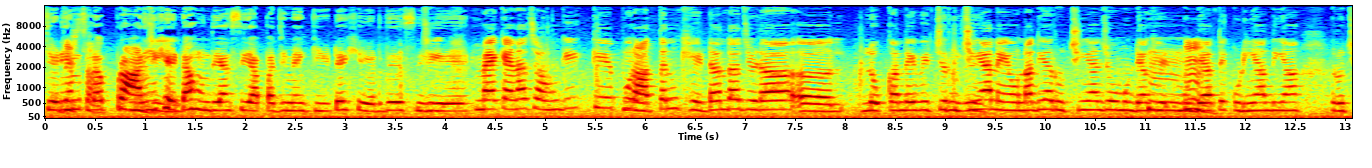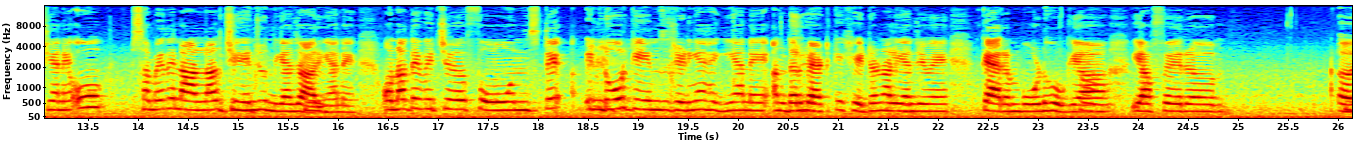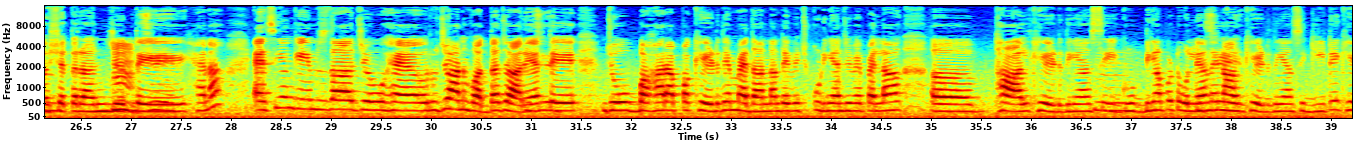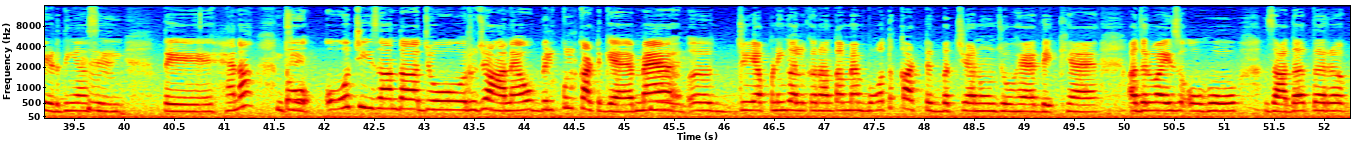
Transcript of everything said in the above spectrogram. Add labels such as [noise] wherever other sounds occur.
ਜਿਹੜੀਆਂ। ਮਤਲਬ ਪੁਰਾਣੀਆਂ ਜੀ। ਖੇਡਾਂ ਹੁੰਦੀਆਂ ਸੀ ਆਪਾਂ ਜਿਵੇਂ ਗੀਟੇ ਖੇਡਦੇ ਜੀ ਮੈਂ ਕਹਿਣਾ ਚਾਹੂੰਗੀ ਕਿ ਪੁਰਾਤਨ ਖੇਡਾਂ ਦਾ ਜਿਹੜਾ ਅ, ਲੋਕਾਂ ਦੇ ਵਿੱਚ ਰੁਚੀਆਂ ਨੇ ਉਹਨਾਂ ਦੀਆਂ ਰੁਚੀਆਂ ਜੋ ਮੁੰਡਿਆਂ ਖੇ- ਹਮ। ਮੁੰਡਿਆਂ ਤੇ ਕੁੜੀਆਂ ਦੀਆਂ ਰੁਚੀਆਂ ਨੇ ਉਹ ਸਮੇਂ ਦੇ ਨਾਲ ਨਾਲ ਜੀ। ਚੇਂਜ ਹੁੰਦੀਆਂ ਜਾ ਹਮ। ਰਹੀਆਂ ਨੇ ਉਹਨਾਂ ਦੇ ਵਿੱਚ ਫੋਨਸ ਤੇ ਇਨਡੋਰ ਗੇਮਸ ਜਿਹੜੀਆਂ ਹੈਗੀਆਂ ਨੇ ਅੰਦਰ ਜੀ। ਬੈਠ ਕੇ ਖੇਡਣ ਵਾਲੀਆਂ ਜਿਵੇਂ ਕੈਰਮ ਬੋਰਡ ਹੋ ਗਿਆ। ਜਾਂ ਫਿਰ ਅ, ਅ, ਸ਼ਤਰੰਜ ਹਮ, ਤੇ ਜੀ। ਹੈਨਾ ਐਸੀਆਂ ਗੇਮਸ ਦਾ ਜੋ ਹੈ ਉਹ ਰੁਝਾਨ ਵੱਧਦਾ ਜਾ ਰਿਹਾ ਜੀ। ਤੇ ਜੋ ਬਾਹਰ ਆਪਾਂ ਖੇਡਦੇ ਮੈਦਾਨਾਂ ਦੇ ਵਿੱਚ ਕੁੜੀਆਂ ਜਿਵੇਂ ਪਹਿਲਾਂ ਅ, ਥਾਲ ਖੇਡਦੀਆਂ ਸੀ ਹਮ। ਗੁੱਡੀਆਂ ਪਟੋਲਿਆਂ ਦੇ ਜੀ। ਨਾਲ ਖੇਡਦੀਆਂ ਸੀ ਗੀਟੇ ਖੇਡਦੀਆਂ ਸੀ ਹਮ। ਤੇ ਹੈਨਾ ਜੀ। ਤਾਂ ਉਹ ਚੀਜ਼ਾਂ ਦਾ ਜੋ ਰੁਝਾਨ ਹੈ ਉਹ ਬਿਲਕੁਲ ਘਟ ਗਿਆ ਹੈ ਮੈਂ ਹਮ। ਅ, ਜੇ ਆਪਣੀ ਗੱਲ ਕਰਾਂ ਤਾਂ ਮੈਂ ਬਹੁਤ ਘੱਟ ਬੱਚਿਆਂ ਨੂੰ ਜੋ ਹੈ ਦੇਖਿਆ ਹੈ ਅਦਰਵਾਈਜ਼ ਉਹ ਜ਼ਿਆਦਾਤਰ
